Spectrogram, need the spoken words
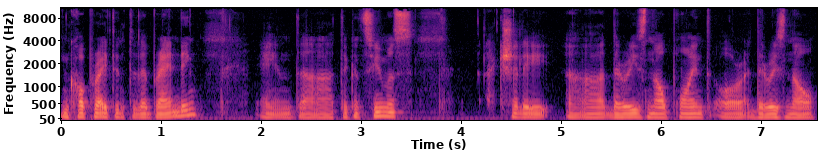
incorporate into their branding. And uh, the consumers actually, uh, there is no point or there is no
